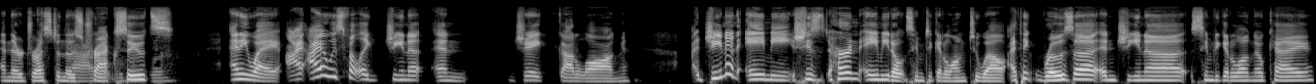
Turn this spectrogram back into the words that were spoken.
and they're dressed in those Yeah, I track suits. Anyway, I I always felt like Gina and Jake got along. Uh, Gina and Amy, she's her and Amy don't seem to get along too well. I think Rosa and Gina seem to get along okay.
